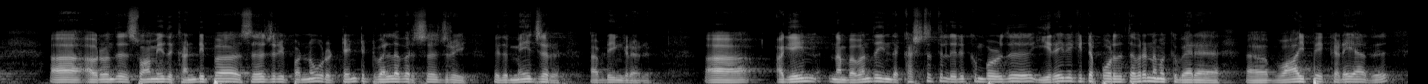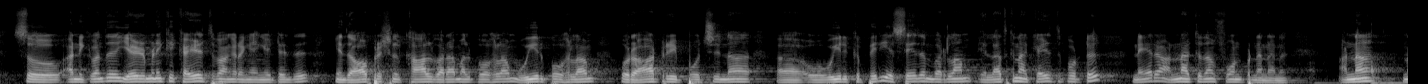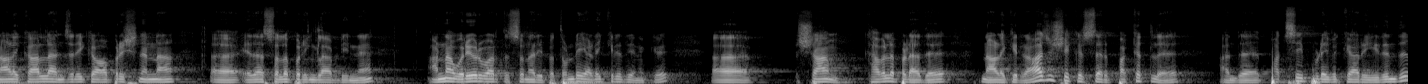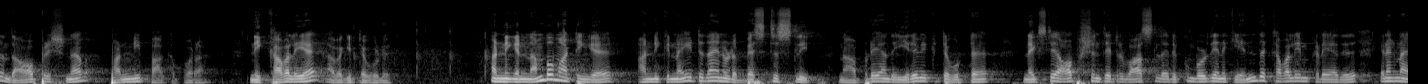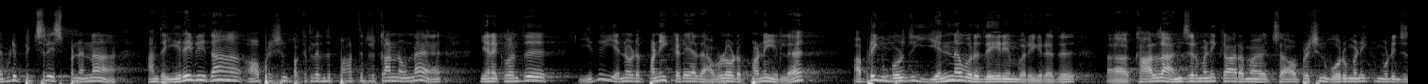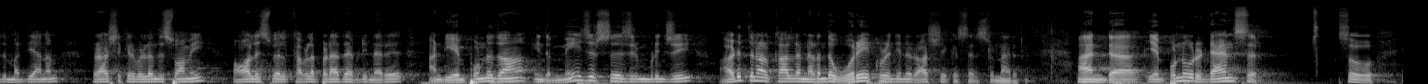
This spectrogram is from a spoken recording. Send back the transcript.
அவர் வந்து சுவாமி இது கண்டிப்பாக சர்ஜரி பண்ணும். ஒரு ten to twelve hour surgery இது மேஜர் அப்படிங்கிறாரு. அகெயின் நம்ம வந்து இந்த கஷ்டத்தில் இருக்கும் பொழுது இறைவிக்கிட்ட போகிறத தவிர நமக்கு வேறு வாய்ப்பே கிடையாது. ஸோ அன்றைக்கி வந்து ஏழு மணிக்கு கையெழுத்து வாங்குறாங்க எங்கிட்டேருந்து இந்த ஆப்ரேஷனல் கால் வராமல் போகலாம் உயிர் போகலாம் ஒரு ஆர்டரி போச்சுன்னா உயிருக்கு பெரிய சேதம் வரலாம் எல்லாத்துக்கும் நான் கையெழுத்து போட்டு நேராக அண்ணாக்கு தான் ஃபோன் பண்ணேன் நான். அண்ணா நாளை காலைல அஞ்சரைக்கு ஆப்ரேஷன் அண்ணா எதாவது ஏதாவது சொல்ல போகிறீங்களா அப்படின்னு அண்ணா ஒரே ஒரு வார்த்தை சொன்னார் இப்போ தொண்டை அடைக்கிறது எனக்கு. ஷாம் கவலைப்படாத நாளைக்கு ராஜசேகர் சார் பக்கத்தில் அந்த பச்சை புடைவுக்காரி இருந்து அந்த ஆப்ரேஷனை பண்ணி பார்க்க போகிறார் நீ கவலையை அவகிட்ட விடு. அண்ட் நீங்கள் நம்ப மாட்டீங்க. அன்றைக்கி நைட்டு தான் என்னோடய பெஸ்ட்டு ஸ்லீப் நான் அப்படியே அந்த இரவிக்கிட்ட விட்டேன். நெக்ஸ்ட் டே ஆப்ஷன் தேட்டர் வாசலில் இருக்கும்பொழுது எனக்கு எந்த கவலையும் கிடையாது. எனக்கு நான் எப்படி பிக்சரைஸ் பண்ணேன்னா அந்த இறைவி தான் ஆப்ரேஷன் பக்கத்தில் இருந்து பார்த்துட்ருக்கான்னு உடனே எனக்கு வந்து இது என்னோடய பணி கிடையாது அவளோட பணி இல்லை. அப்படிங்கும்பொழுது என்ன ஒரு தைரியம் வருகிறது? காலைல அஞ்சரை மணிக்கு ஆரம்பிச்ச ஆப்ரேஷன் ஒரு மணிக்கு முடிஞ்சது மத்தியானம். ராஜசேகர் விழுந்து சுவாமி ஆல் இஸ் வெல் கவலைப்படாத அப்படின்னாரு. அண்ட் என் பொண்ணு தான் இந்த மேஜர் சர்ஜரி முடிஞ்சு அடுத்த நாள் காலைல நடந்த ஒரே குழந்தைன்னு ராஜசேகர் சார் சொன்னார். அண்ட் என் பொண்ணு ஒரு டான்ஸர் ஸோ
